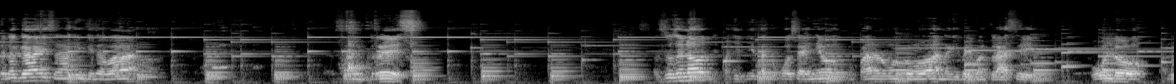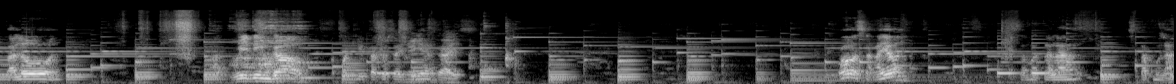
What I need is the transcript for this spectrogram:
Ito na guys, ang aking ginawa. Isang dress. Sa susunod, pakikita ko po sa inyo kung paano naman gumawa ng iba-ibang klase. Polo, pantalon, at wedding gown. Pakita ko sa inyo yan guys. O, sa ngayon, samantala, stop muna.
